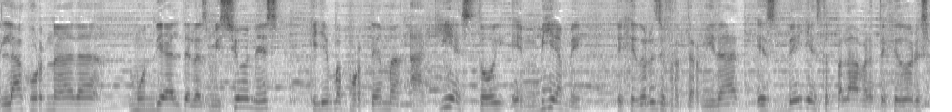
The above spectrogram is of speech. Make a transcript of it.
la Jornada Mundial de las Misiones que lleva por tema Aquí estoy, envíame tejedores de fraternidad. Es bella esta palabra, tejedores.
